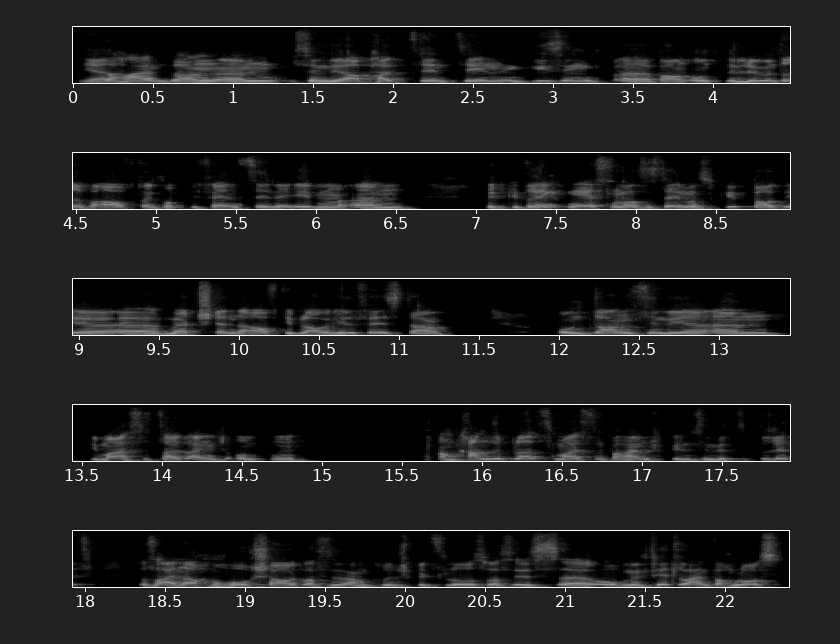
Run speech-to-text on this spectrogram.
Ja. Daheim, dann ähm, sind wir ab halb zehn, zehn in Giesing, äh, bauen unten den Löwentreff auf, dann kommt die Fanszene eben ähm, mit Getränken, Essen, was es da immer so gibt, baut ihr äh, Merchstände auf, die Blaue Hilfe ist da. Und dann sind wir ähm, die meiste Zeit eigentlich unten am Kandelplatz. Meistens bei Heimspielen sind wir zu dritt, dass einer auch mal hochschaut, was ist am Grünspitz los, was ist äh, oben im Viertel einfach los,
